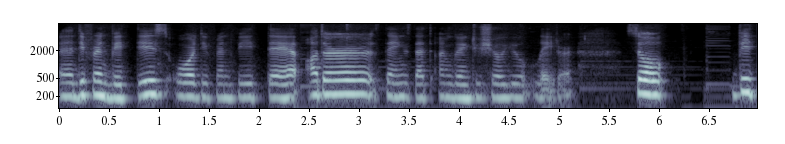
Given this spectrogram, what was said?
uh, different with this or different with the other things that i'm going to show you later. So with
